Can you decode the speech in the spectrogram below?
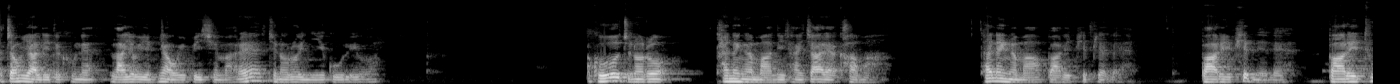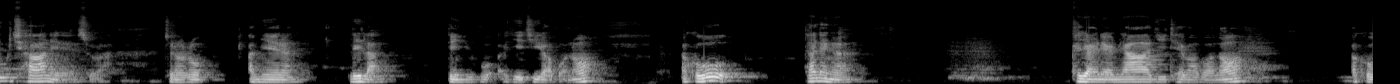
အကြောင်းအရာလေးတစ်ခုနဲ့လာရောက်ရမျှဝေပေးချင်ပါတယ်ကျွန်တော်တို့ညီအကိုတွေကိုအခုကျွန်တော်တို့ထိုင်းနိုင်ငံမှာနေထိုင်ကြတဲ့အခါမှာထိုင်းနိုင်ငံမှာဘာတွေဖြစ်ဖြစ်လဲဘာတွေဖြစ်နေလဲဘာတွေထူးခြားနေလဲဆိုတာကျွန်တော်တို့အမြဲတမ်းလေ့လာ တင်ယူဖို့အရေးကြီးတာပေါ့နော်အခုထိုင်းနိုင်ငံခရိုင်တွေအများကြီးထဲမှာပေါ့နော်အခု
